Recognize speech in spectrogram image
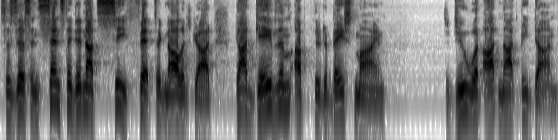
says this, and since they did not see fit to acknowledge God, God gave them up their debased mind to do what ought not be done,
